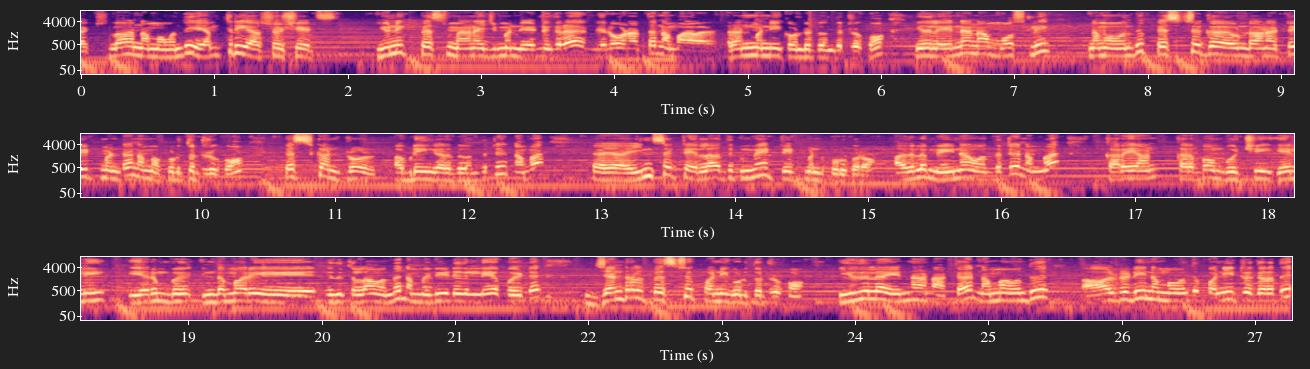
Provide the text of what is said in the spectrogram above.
ஆக்சுவலாக நம்ம வந்து M three associates unique best management என்கிற நிறுவனத்தை நம்ம ரன் பண்ணி கொண்டுட்டு வந்துட்டு இருக்கோம் இதில் என்னன்னா மோஸ்ட்லி நம்ம வந்து பெஸ்ட்டுக்கு உண்டான ட்ரீட்மெண்ட்டை நம்ம கொடுத்துட்ருக்கோம் பெஸ்ட் கண்ட்ரோல் அப்படிங்கிறது வந்துட்டு நம்ம இன்செக்ட் எல்லாத்துக்குமே ட்ரீட்மெண்ட் கொடுக்குறோம். அதில் மெயினாக வந்துட்டு நம்ம கரையான் கரப்பாம்பூச்சி எலி எறும்பு இந்த மாதிரி இதுக்கெல்லாம் வந்து நம்ம வீடுகள்லேயே போயிட்டு ஜென்ரல் பெஸ்ட்டு பண்ணி கொடுத்துட்ருக்கோம் இதில் என்னன்னாக்க நம்ம வந்து ஆல்ரெடி நம்ம வந்து பண்ணிட்டு இருக்கிறது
